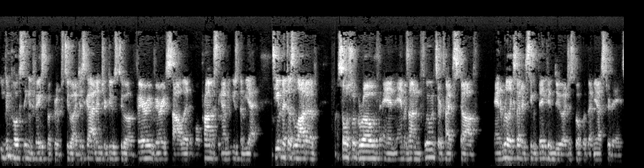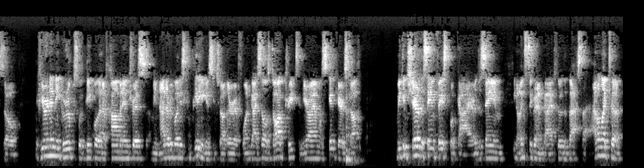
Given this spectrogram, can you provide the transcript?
even posting in Facebook groups too. I just got introduced to a very, very solid, well, promising. I haven't used them yet. Team that does a lot of social growth and Amazon influencer type stuff. And I'm really excited to see what they can do. I just spoke with them yesterday. So if you're in any groups with people that have common interests, I mean, not everybody's competing against each other. If one guy sells dog treats and here I am with skincare stuff, we can share the same Facebook guy or the same, you know, Instagram guy if they're the best. I, I don't like to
